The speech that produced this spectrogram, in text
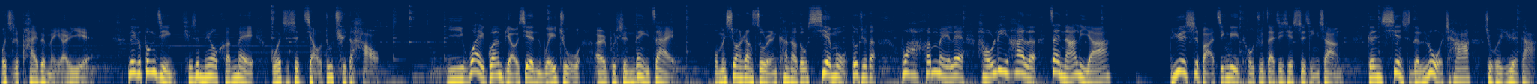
我只是拍的美而已。那个风景其实没有很美，我只是角度取得好。以外观表现为主，而不是内在。我们希望让所有人看到都羡慕，都觉得哇，很美嘞，好厉害了，在哪里啊？越是把精力投注在这些事情上，跟现实的落差就会越大。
